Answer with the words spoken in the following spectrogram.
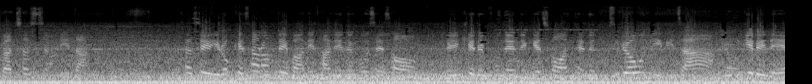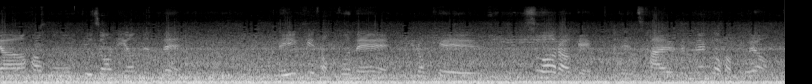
마쳤습니다. 사실 이렇게 사람들이 많이 다니는 곳에서 레이키를 보내는 게 저한테는 두려운 일이자 용기를 내야 하고 도전이었는데 레이키 덕분에 이렇게 수월하게 네, 잘 끝낸 것 같고요.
